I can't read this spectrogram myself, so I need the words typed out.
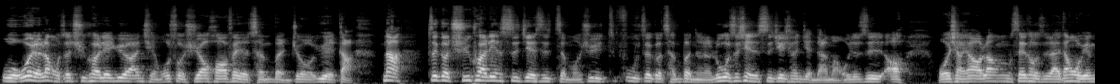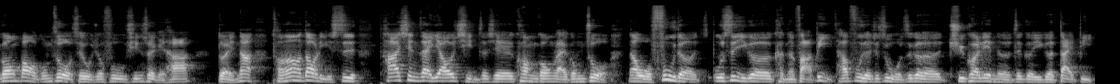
我为了让我这区块链越安全，我所需要花费的成本就越大。那这个区块链世界是怎么去付这个成本的呢？如果是现实世界就很简单嘛，我就是哦，我想要让 Setos 来当我员工，帮我工作，所以我就付薪水给他。对，那同样的道理是，他现在邀请这些矿工来工作，那我付的不是一个可能法币，他付的就是我这个区块链的这个一个代币，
